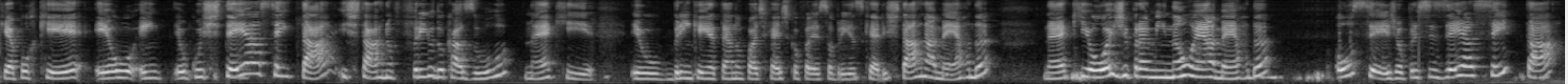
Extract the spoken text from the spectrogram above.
que é porque eu, em, eu custei a aceitar estar no frio do casulo, né? Que eu brinquei até no podcast que eu falei sobre isso, que era estar na merda né? Que hoje para mim não é a merda. Ou seja, eu precisei aceitar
